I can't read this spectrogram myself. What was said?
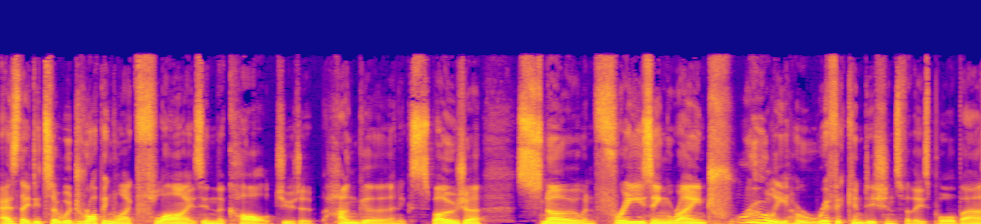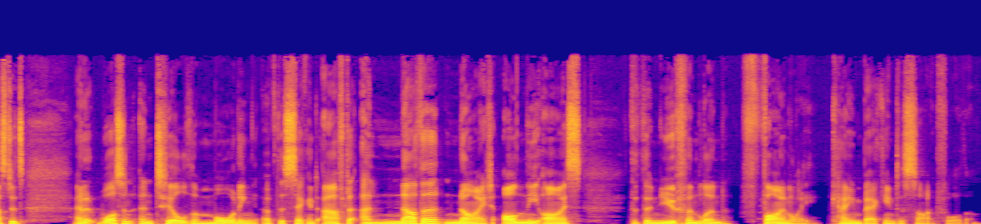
as they did so, were dropping like flies in the cold due to hunger and exposure, snow and freezing rain. Truly horrific conditions for these poor bastards. And it wasn't until the morning of the 2nd, after another night on the ice, that the Newfoundland finally came back into sight for them.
